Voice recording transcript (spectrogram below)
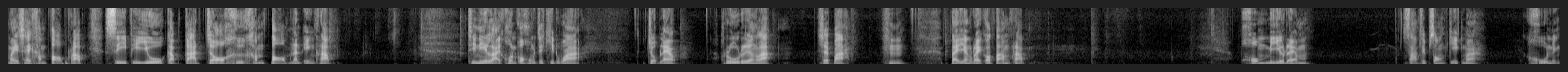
ไม่ใช่คำตอบครับ CPU กับการ์ดจอคือคำตอบนั่นเองครับ ทีนี้หลายคนก็คงจะคิดว่า จบแล้ว รู้เรื่องละ ใช่ปะแต่อย่างไรก็ตามครับ ผมมีแรม32 กิกมา คู่หนึ่ง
